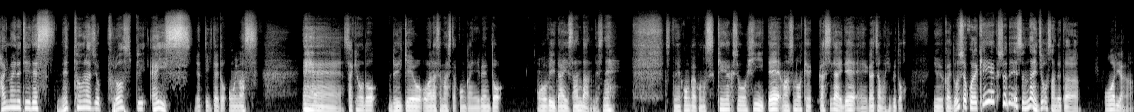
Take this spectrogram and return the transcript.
はい、マイルティです。ネットラジオプロスピエイスやっていきたいと思います。えー、先ほど累計を終わらせました。今回のイベント。OB 第3弾ですね。ちょっとね、今回この契約書を引いて、まあその結果次第で、えー、ガチャも引くというか、どうしようこれ契約書ですんなりジョーさん出たら終わりやな。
